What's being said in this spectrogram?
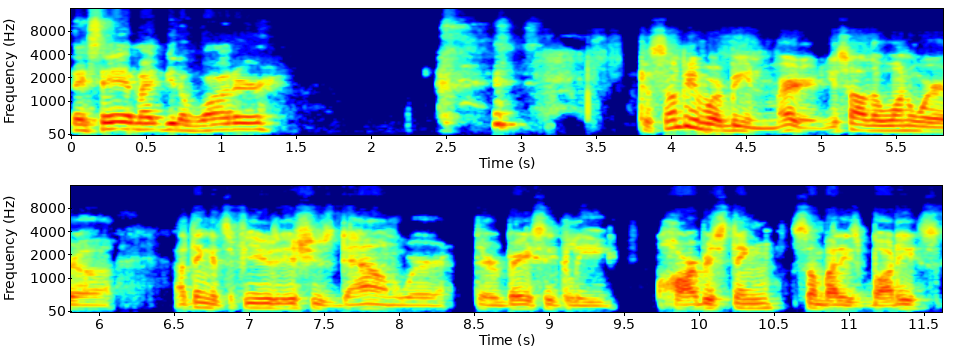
they say it might be the water. Because some people are being murdered. You saw the one where uh, I think it's a few issues down where they're basically harvesting somebody's bodies.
